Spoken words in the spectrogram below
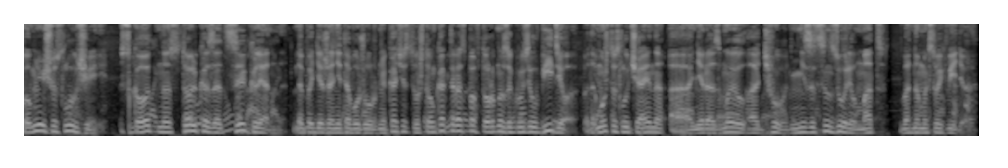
Помню еще случай. Скотт настолько зациклен на поддержании того же уровня качества, что он как-то раз повторно загрузил видео, потому что случайно, а не размыл, а тьфу, не зацензурил мат в одном из своих видео.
